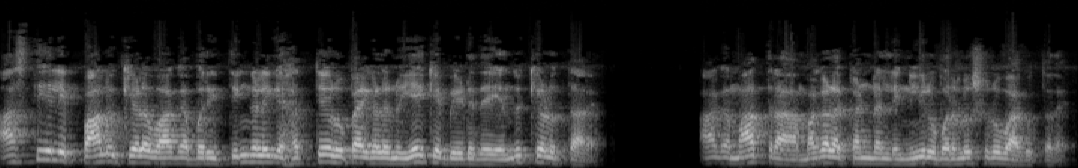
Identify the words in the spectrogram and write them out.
ಆಸ್ತಿಯಲ್ಲಿ ಪಾಲು ಕೇಳುವಾಗ ಬರೀ ತಿಂಗಳಿಗೆ ಹತ್ತೇ ರೂಪಾಯಿಗಳನ್ನು ಏಕೆ ಬೇಡಿದೆ? ಎಂದು ಕೇಳುತ್ತಾರೆ. ಆಗ ಮಾತ್ರ ಮಗಳ ಕಣ್ಣಲ್ಲಿ ನೀರು ಬರಲು ಶುರುವಾಗುತ್ತದೆ.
